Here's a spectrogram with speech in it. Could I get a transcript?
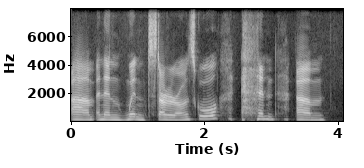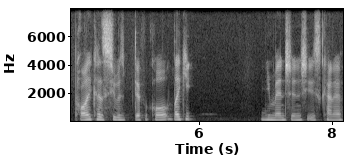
um, and then went and started her own school. And um, probably because she was difficult, like you, you mentioned, she's kind of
